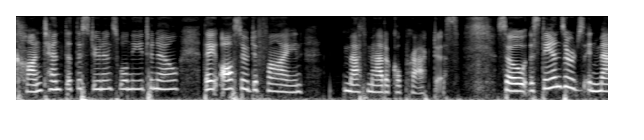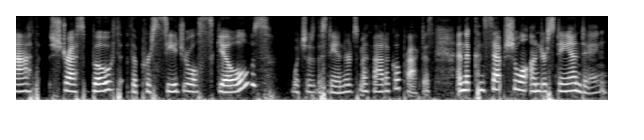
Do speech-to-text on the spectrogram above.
content that the students will need to know, they also define mathematical practice. So the standards in math stress both the procedural skills which is the standards mathematical practice, and the conceptual understanding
